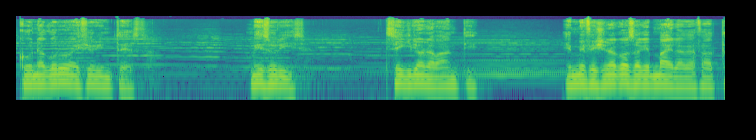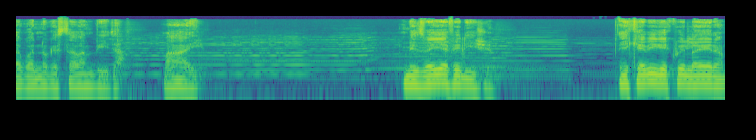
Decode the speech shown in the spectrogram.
con una corona di fiori in testa. Mi sorrise, si chinò in avanti e mi fece una cosa che mai l'aveva fatta quando che stava in vita. Mai. Mi svegliai felice e capì che quella era,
